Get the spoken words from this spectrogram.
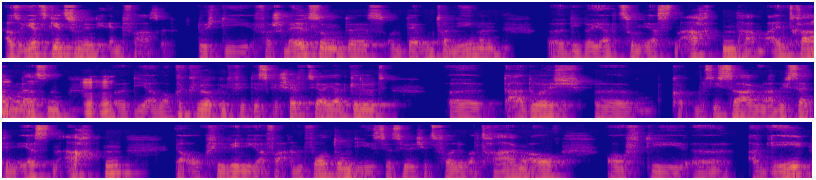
also jetzt geht es schon in die Endphase. Durch die Verschmelzung des und der Unternehmen, äh, die wir ja zum 1.8. haben eintragen mhm. lassen, mhm. Äh, die aber rückwirkend für das Geschäftsjahr ja gilt. Äh, dadurch, äh, muss ich sagen, habe ich seit dem 1.8 ja auch viel weniger Verantwortung. Die ist natürlich jetzt voll übertragen auch auf die äh, AG,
